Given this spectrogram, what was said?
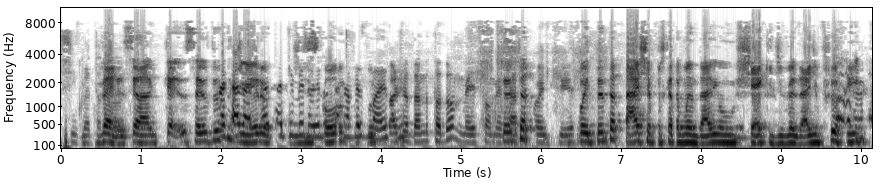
Foi 50 Velho, dólares. sei lá, que- saiu tanto Vai tá- dinheiro. tá diminuindo desconto, cada vez mais. Tô né? ajudando todo mês pra aumentar essa Tanta, quantia. foi tanta taxa pros caras mandarem um cheque de verdade pro Rinks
